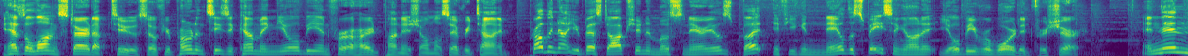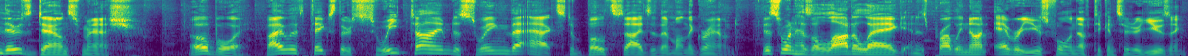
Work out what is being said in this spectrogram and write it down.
It has a long startup too, so if your opponent sees it coming, you'll be in for a hard punish almost every time. Probably not your best option in most scenarios, but if you can nail the spacing on it, you'll be rewarded for sure. And then there's down smash. Oh boy, Byleth takes their sweet time to swing the axe to both sides of them on the ground. This one has a lot of lag and is probably not ever useful enough to consider using.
